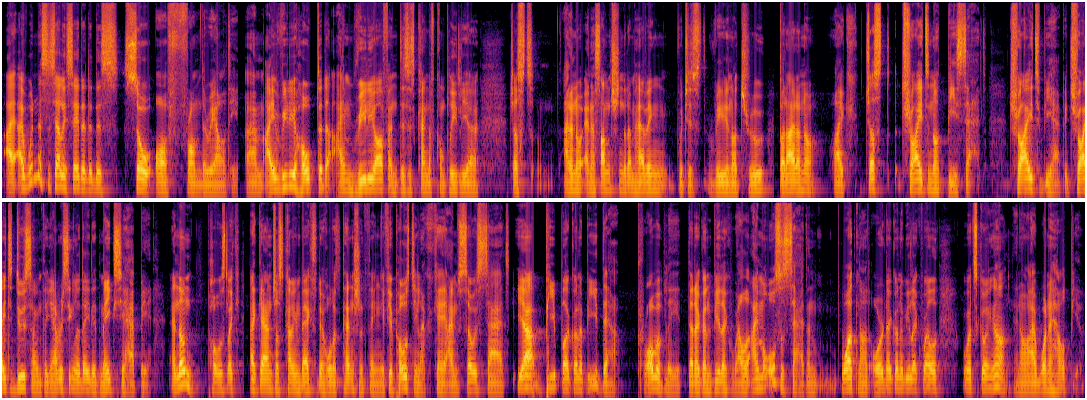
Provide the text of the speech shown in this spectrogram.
I, I wouldn't necessarily say that it is so off from the reality. Um, I really hope that I'm really off, and this is kind of completely a just, I don't know, an assumption that I'm having, which is really not true, but I don't know. Like, just try to not be sad. Try to be happy. Try to do something every single day that makes you happy. And don't post, like, again, just coming back to the whole attention thing. If you're posting, like, okay, I'm so sad, yeah, people are gonna be there probably that are going to be like, well, I'm also sad and whatnot. Or they're going to be like, well, what's going on? You know, I want to help you.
